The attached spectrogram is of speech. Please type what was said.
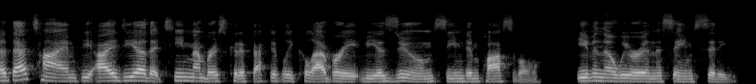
At that time, the idea that team members could effectively collaborate via Zoom seemed impossible even though we were in the same city.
